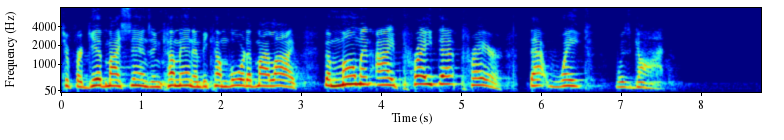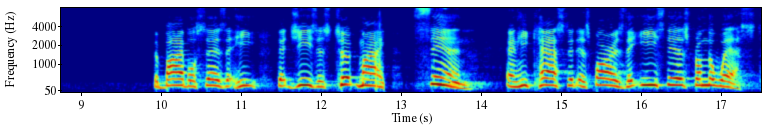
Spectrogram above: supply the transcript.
to forgive my sins and come in and become Lord of my life, the moment I prayed that prayer, that weight was gone. The Bible says that, he, that Jesus took my sin and he cast it as far as the east is from the west.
